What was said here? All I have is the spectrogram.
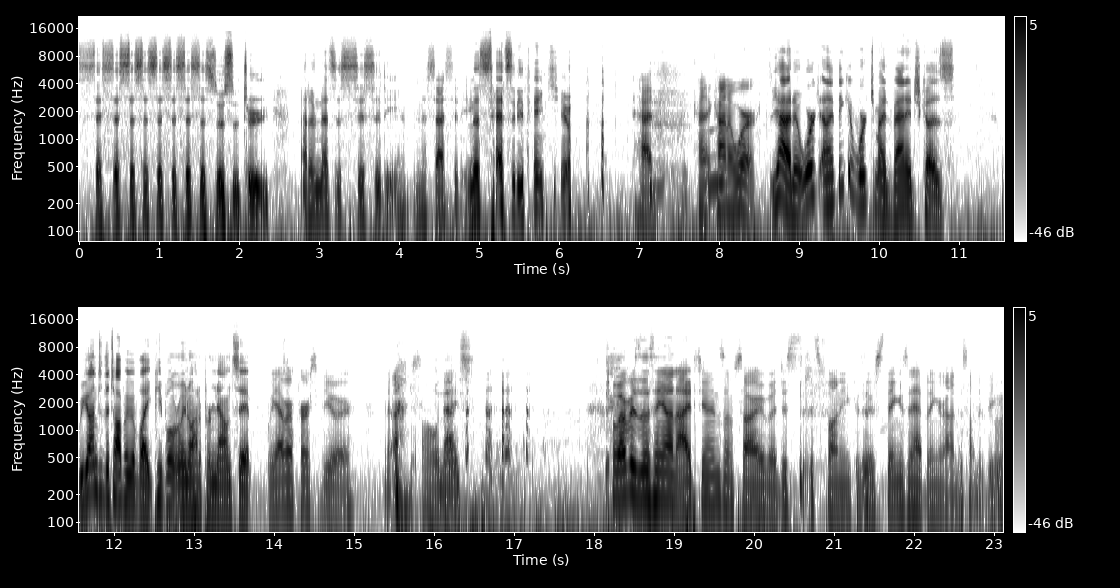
out of necessity, Necessity. necessity. Thank you. had kind kind of worked. Yeah, and it worked, and I think it worked to my advantage because we got into the topic of like people don't really know how to pronounce it. We have our first viewer. Oh, nice. Whoever's listening on iTunes, I'm sorry, but just it's funny because there's things happening around us on the beach.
